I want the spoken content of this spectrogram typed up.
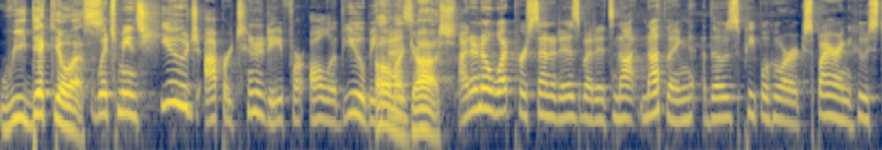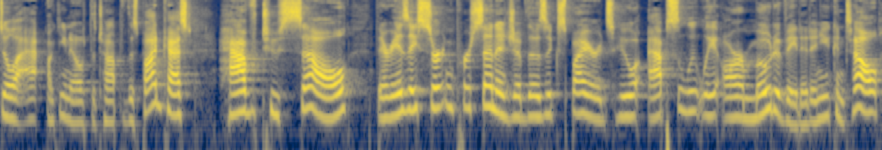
ridiculous. Which means huge opportunity for all of you because Oh my gosh. I don't know what percent it is, but it's not nothing. Those people who are expiring who still you know at the top of this podcast have to sell there is a certain percentage of those expireds who absolutely are motivated and you can tell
